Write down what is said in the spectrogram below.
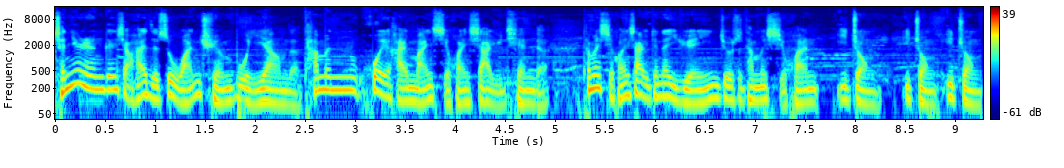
成年人跟小孩子是完全不一样的，他们会还蛮喜欢下雨天的。他们喜欢下雨天的原因就是他们喜欢一种一种一种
